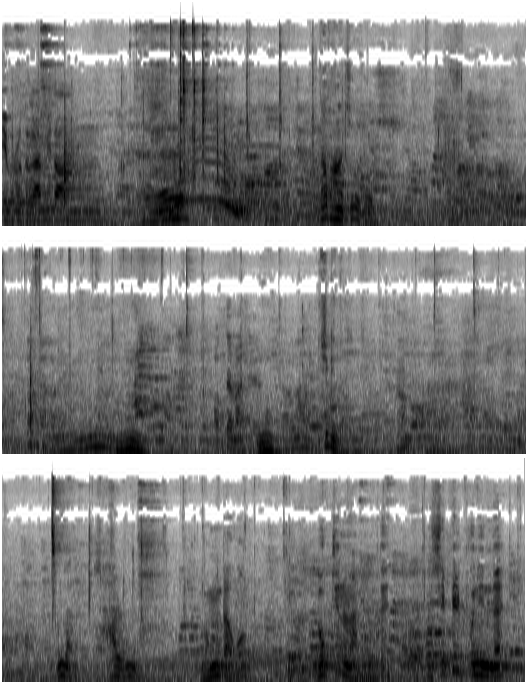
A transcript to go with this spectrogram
입으로 들어갑니다. 에이. 나도 하나 찍어줘. 어때 맛이? 음. 죽인다. 어? 근데 잘 녹는다. 녹는다고? 녹지는 않는데 씹힐 뿐인데.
